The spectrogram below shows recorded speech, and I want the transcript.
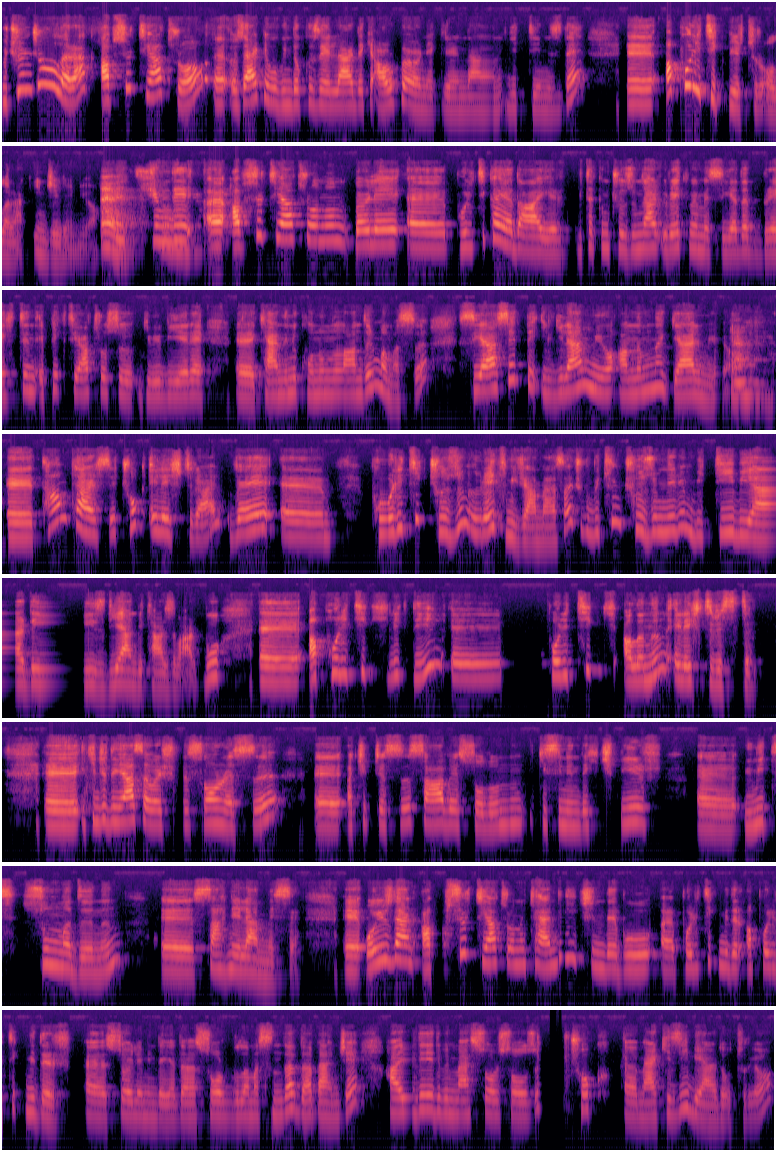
Üçüncü olarak absürt tiyatro e, özellikle bu 1950'lerdeki Avrupa örneklerinden gittiğimizde e, apolitik bir tür olarak inceleniyor. Evet. Şimdi e, absürt tiyatronun böyle e, politikaya dair bir takım çözümler üretmemesi ya da Brecht'in epik tiyatrosu gibi bir yere e, kendini konumlandırmaması siyasetle ilgilenmiyor anlamına gelmiyor. E, tam tersi çok eleştirel ve e, politik çözüm üretmeyeceğim ben sana çünkü bütün çözümlerin bittiği bir yerdeyiz diyen bir tarzı var. Bu e, apolitiklik değil, e, politik alanın eleştirisi. E, İkinci Dünya Savaşı sonrası e, açıkçası sağ ve solun ikisinin de hiçbir e, ümit sunmadığının e, sahnelenmesi. E, o yüzden absürt tiyatronun kendi içinde bu e, politik midir, apolitik midir e, söyleminde ya da sorgulamasında da bence Halide Edip'in Master Souls'u çok e, merkezi bir yerde oturuyor.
